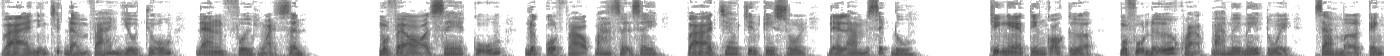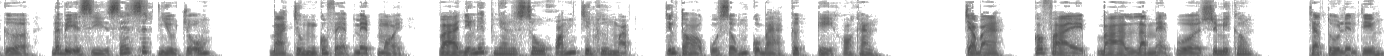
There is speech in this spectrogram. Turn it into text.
và những chiếc đầm vá nhiều chỗ đang phơi ngoài sân. Một vỏ xe cũ được cột vào ba sợi dây và treo trên cây sồi để làm xích đu. Khi nghe tiếng gõ cửa, một phụ nữ khoảng ba mươi mấy tuổi ra mở cánh cửa đã bị dì xét rất nhiều chỗ. Bà trông có vẻ mệt mỏi và những nếp nhăn sâu khoắm trên gương mặt chứng tỏ cuộc sống của bà cực kỳ khó khăn. Chào bà, có phải bà là mẹ của Jimmy không? Cha tôi lên tiếng.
